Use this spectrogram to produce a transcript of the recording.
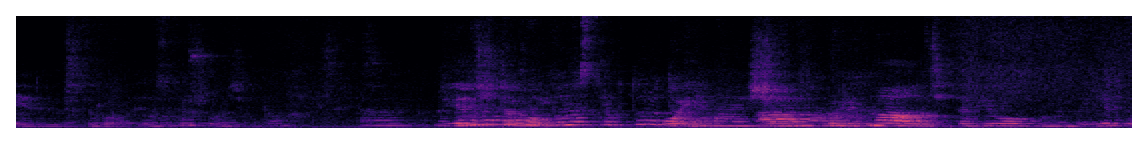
е, цього розпушувача, так? Е, Ну, я Воно читала- таку, воно структуру Ой, таку має, що А воно крохмалу чи тапіоку не даєте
